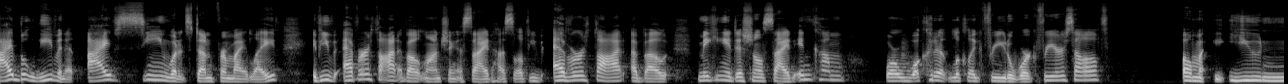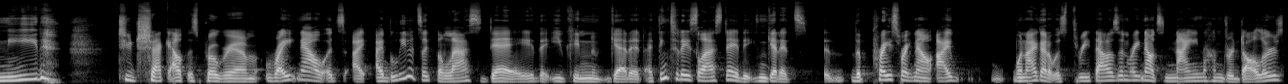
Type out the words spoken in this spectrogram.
I believe in it. I've seen what it's done for my life. If you've ever thought about launching a side hustle, if you've ever thought about making additional side income or what could it look like for you to work for yourself, oh my, you need to check out this program right now. It's I, I believe it's like the last day that you can get it. I think today's the last day that you can get it. It's, uh, the price right now. I when I got it was 3000 right now it's $900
